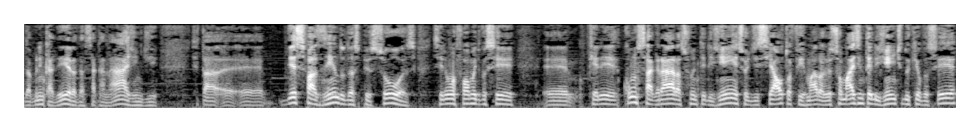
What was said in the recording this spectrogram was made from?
da brincadeira, da sacanagem, de você estar tá, é, é, desfazendo das pessoas, seria uma forma de você é, querer consagrar a sua inteligência, ou de se autoafirmar, olha, eu sou mais inteligente do que você,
